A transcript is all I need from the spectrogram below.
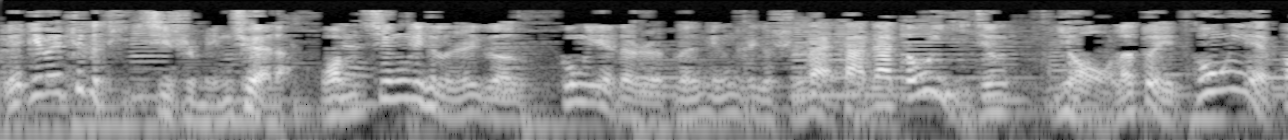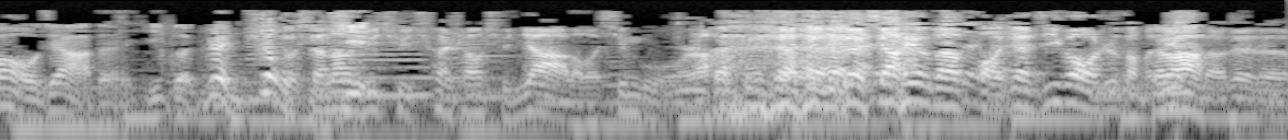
对因因为这个体系是明确的，我们经历了这个工业的文明的这个时代，大家都已经有了对工业报价的一个认证就相当于系。去券商询价了，我新股是吧？这个相应的保荐机构是怎么定的？对对对。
